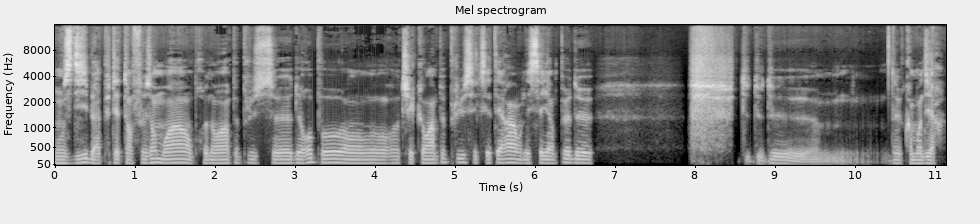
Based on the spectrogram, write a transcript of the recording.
on se dit bah peut-être en faisant moins, en prenant un peu plus euh, de repos, en checkant un peu plus, etc. On essaye un peu de de, de, de comment dire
